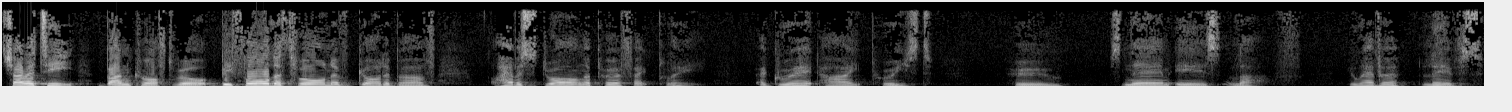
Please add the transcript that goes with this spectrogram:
Charitie Bancroft wrote, Before the throne of God above, I have a strong, a perfect plea. A great high priest whose name is love. Whoever lives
